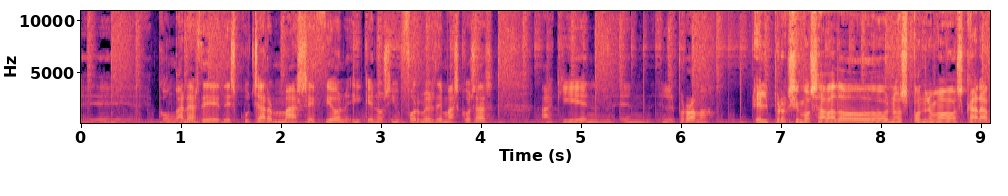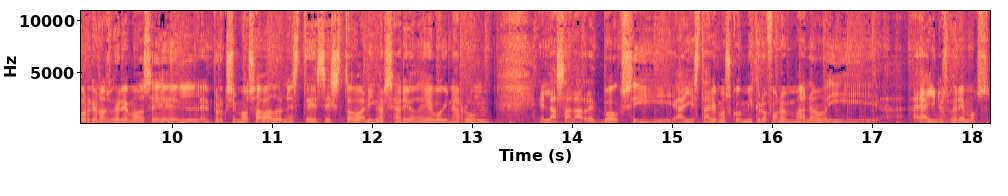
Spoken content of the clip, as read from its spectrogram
eh, con ganas de, escuchar más sección y que nos informes de más cosas aquí en, en, en, el programa. El próximo sábado nos pondremos cara porque nos veremos el, el, próximo sábado en este sexto aniversario de Boina Room en la sala Redbox y ahí estaremos con micrófono en mano y ahí nos veremos.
